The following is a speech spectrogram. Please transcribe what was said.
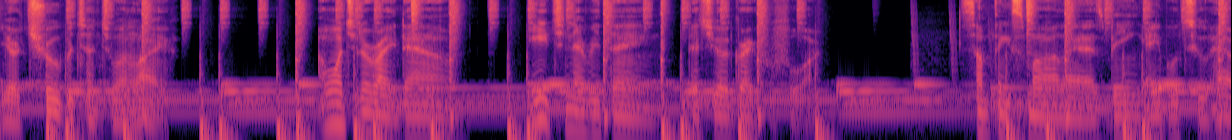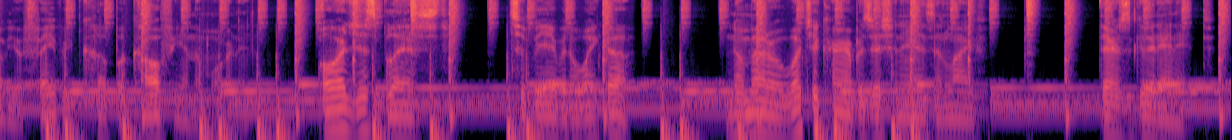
your true potential in life. I want you to write down each and everything that you're grateful for. Something small as being able to have your favorite cup of coffee in the morning, or just blessed to be able to wake up. No matter what your current position is in life, there's good in it.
